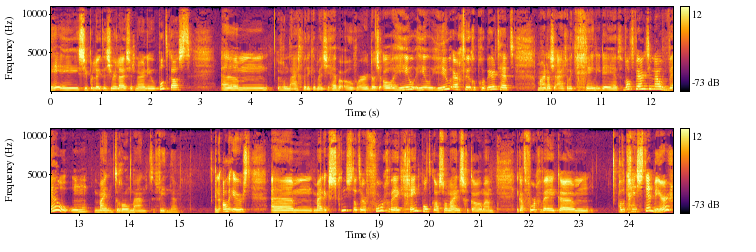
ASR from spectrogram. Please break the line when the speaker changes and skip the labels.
Hey, superleuk dat je weer luistert naar een nieuwe podcast. Ehm, vandaag wil ik het met je hebben over dat je al heel, heel, heel erg veel geprobeerd hebt, maar dat je eigenlijk geen idee hebt. Wat werkt er nou wel om mijn droombaan te vinden? En allereerst, um, mijn excuus dat er vorige week geen podcast online is gekomen. Ik had vorige week. Um, had ik geen stem meer.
